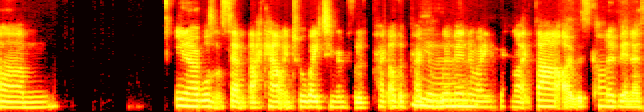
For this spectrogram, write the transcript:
um you know, I wasn't sent back out into a waiting room full of pre- other pregnant Yeah. women or anything like that. I was kind of in a,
